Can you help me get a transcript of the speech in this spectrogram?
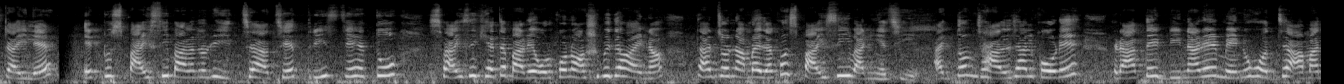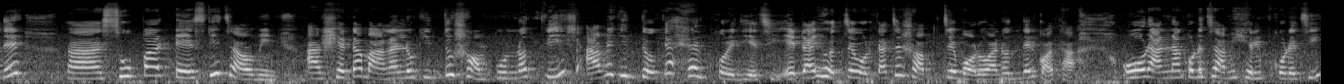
স্টাইলে একটু স্পাইসি বানানোর ইচ্ছা আছে। ত্রিশ যেহেতু স্পাইসি খেতে পারে, ওর কোনো অসুবিধা হয় না। তার জন্য আমরা দেখো স্পাইসি বানিয়েছি। একদম ঝাল ঝাল করে রাতের ডিনারের মেনু হচ্ছে আমাদের সুপার টেস্টি চাউমিন। আর সেটা বানালো কিন্তু সম্পূর্ণ ত্রিশ। আমি কিন্তু ওকে হেল্প করে দিয়েছি। এটাই হচ্ছে ওর কাছে সবচেয়ে বড় আনন্দের কথা। ও রান্না করেছে, আমি হেল্প করেছি।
